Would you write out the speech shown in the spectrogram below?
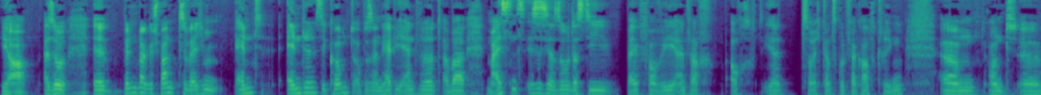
Ja, also äh, bin mal gespannt, zu welchem End, Ende sie kommt, ob es ein Happy End wird. Aber meistens ist es ja so, dass die bei VW einfach auch ihr Zeug ganz gut verkauft kriegen. Ähm, und äh,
